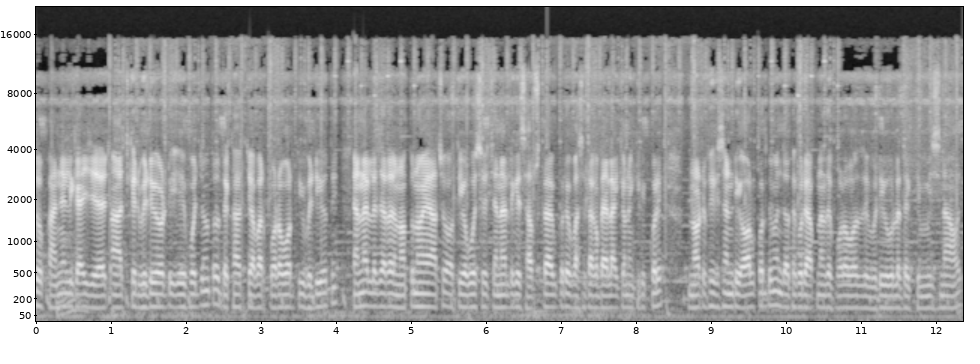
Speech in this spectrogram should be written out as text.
সো ফাইনালি গাইজ আজকের ভিডিওটি এ পর্যন্ত। দেখা হচ্ছে আবার পরবর্তী ভিডিওতে। চ্যানেলে যারা নতুন হয়ে আছো, অতি অবশ্যই চ্যানেলটিকে সাবস্ক্রাইব করে পাশে থাকা বেল আইকনে ক্লিক করে নোটিফিকেশনটি অল করে দেবেন, যাতে করে আপনাদের পরবর্তী ভিডিওগুলো দেখতে মিস না হয়।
